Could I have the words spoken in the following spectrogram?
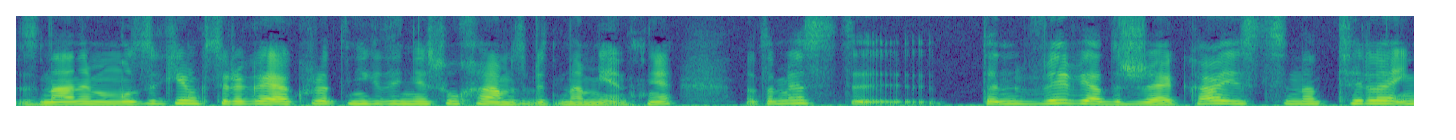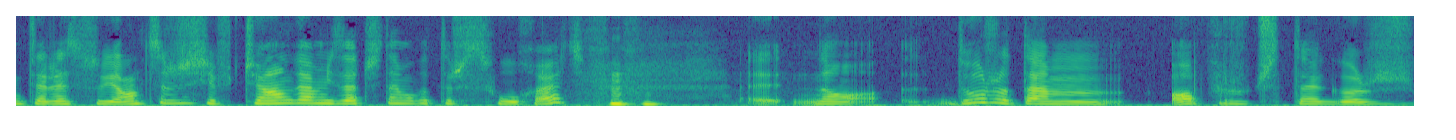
znanym muzykiem, którego ja akurat nigdy nie słuchałam zbyt namiętnie. Natomiast ten wywiad rzeka jest na tyle interesujący, że się wciągam i zaczynam go też słuchać. No, dużo tam oprócz tego, że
